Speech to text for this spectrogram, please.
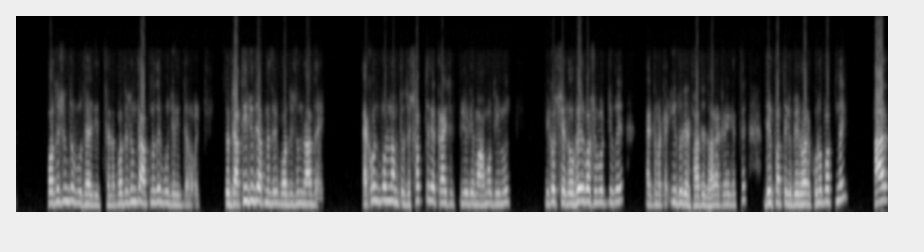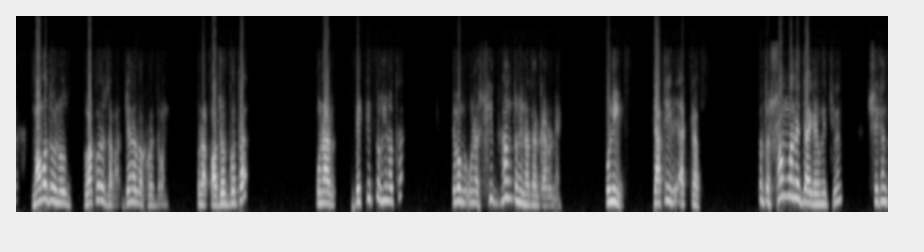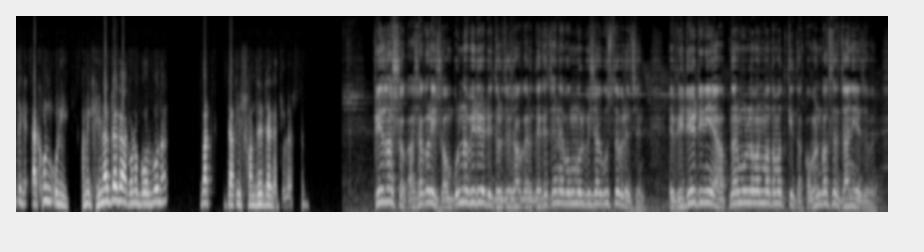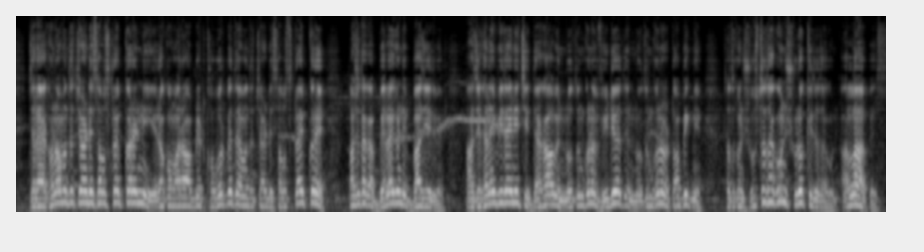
পজিশন তো বুঝাই দিচ্ছে না পজিশন তো আপনাদের বুঝে নিতে হবে। তো জাতি যদি আপনাদের পজিশন না দেয় এখন বললাম তো যে সব থেকে ক্রাইসিস পিরিয়ডে মাহমুদ ইউনুস বিকজ সে লোভের বশবর্তী হয়ে একদম একটা ইঁদুরের ভাতে ধরা খেয়ে গেছে যেই পথ থেকে বের হওয়ার কোনো পথ নাই। আর মোহাম্মদ ইউনুস ওয়াকরুজ্জামান জেনারেল ওয়াকরুজ্জামান ওনার অযোগ্যতা ওনার ব্যক্তিত্বহীনতা এবং ওনার সিদ্ধান্তহীনতার কারণে উনি জাতির একটা অত্যন্ত সম্মানের জায়গায় উনি ছিলেন। সেখান থেকে এখন উনি, আমি ঘৃণার জায়গা এখনও বলব না বাট জাতির সন্দেহের জায়গায় চলে আসছেন। প্রিয় দর্শক, আশা করি সম্পূর্ণ ভিডিওটি ধৈর্য সহকারে দেখেছেন এবং মূল বিষয় বুঝতে পেরেছেন। এই ভিডিওটি নিয়ে আপনার মূল্যবান মতামত কি তা কমেন্ট বক্সে জানিয়ে যাবেন। যারা এখনও আমাদের চ্যানেলটি সাবস্ক্রাইব করেননি, এরকম আরও আপডেট খবর পেতে আমাদের চ্যানেলটি সাবস্ক্রাইব করে পাশে থাকা বেল আইকনটি বাজিয়ে দেবেন। আজ এখানেই বিদায় নিচ্ছি। দেখা হবে নতুন কোনো ভিডিওতে, নতুন কোনো টপিক নিয়ে। ততক্ষণ সুস্থ থাকুন, সুরক্ষিত থাকুন। আল্লাহ হাফেজ।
